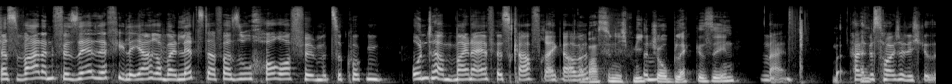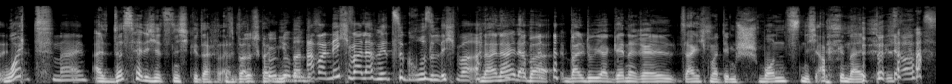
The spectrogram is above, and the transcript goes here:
Das war dann für sehr, sehr viele Jahre mein letzter Versuch, Horrorfilme zu gucken unter meiner FSK-Freigabe. Aber hast du nicht Meet Joe Black gesehen? Nein, habe ich bis heute nicht gesehen. What? Nein. Also das hätte ich jetzt nicht gedacht. Also, bei, das bei könnte mir aber- waren das, Aber nicht, weil er mir zu gruselig war. nein, nein, aber weil du ja generell, sag ich mal, dem Schmonz nicht abgeneigt bist. Durchaus.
